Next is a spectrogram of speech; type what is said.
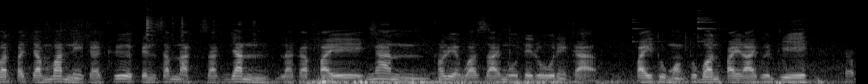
วัตรประจำวันนี่ก็คือเป็นสำนักสักยันต์แล้วก็ไปงานเขาเรียกว่าสายมูเตรูนี่ก็ไปทุกหม่อมทุกบอนไปหลายพื้นที่ครับ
